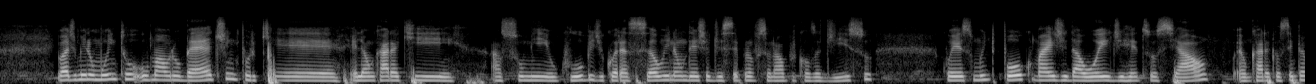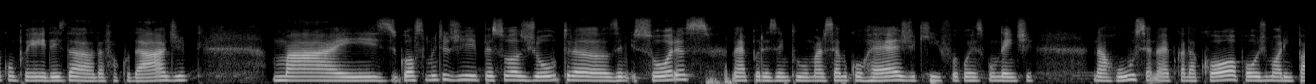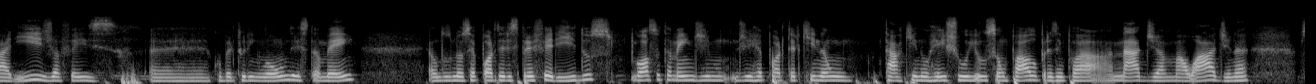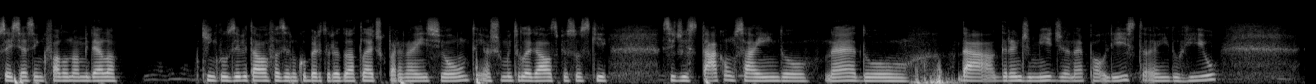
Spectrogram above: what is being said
Eu admiro muito o Mauro Betting, porque ele é um cara que assume o clube de coração e não deixa de ser profissional por causa disso. Conheço muito pouco mais de Daoi de rede social. É um cara que eu sempre acompanhei desde a da faculdade. Mas gosto muito de pessoas de outras emissoras, né? Por exemplo, o Marcelo Correge, que foi correspondente na Rússia na época da Copa, hoje mora em Paris, já fez é, cobertura em Londres também é um dos meus repórteres preferidos. Gosto também de, de repórter que não tá aqui no Will São Paulo, por exemplo, a Nádia Mauad, né? Não sei se é assim que fala o nome dela, que inclusive estava fazendo cobertura do Atlético Paranaense ontem. Acho muito legal as pessoas que se destacam saindo, né, do da grande mídia, né, paulista e do Rio.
